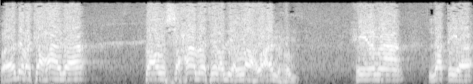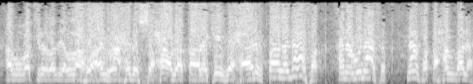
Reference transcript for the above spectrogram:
وأدرك هذا بعض الصحابة رضي الله عنهم حينما لقي أبو بكر رضي الله عنه أحد الصحابة قال كيف حالك؟ قال نافق أنا منافق نافق حنظلة.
